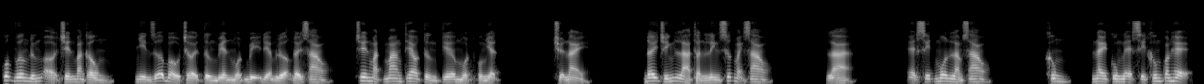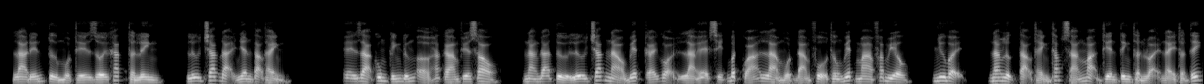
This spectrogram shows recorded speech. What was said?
quốc vương đứng ở trên ban công, nhìn giữa bầu trời từng viên một bị điểm lượng đầy sao, trên mặt mang theo từng tia một cuồng nhiệt. Chuyện này đây chính là thần linh sức mạnh sao? Là. Exit môn làm sao? Không, nay cùng exit không quan hệ, là đến từ một thế giới khác thần linh, lữ trác đại nhân tạo thành. Hệ giả cung kính đứng ở hắc cám phía sau, nàng đã từ lữ trác nào biết cái gọi là hệ xịt bất quá là một đám phổ thông biết ma pháp miêu. Như vậy, năng lực tạo thành thắp sáng mạn thiên tinh thần loại này thần tích,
